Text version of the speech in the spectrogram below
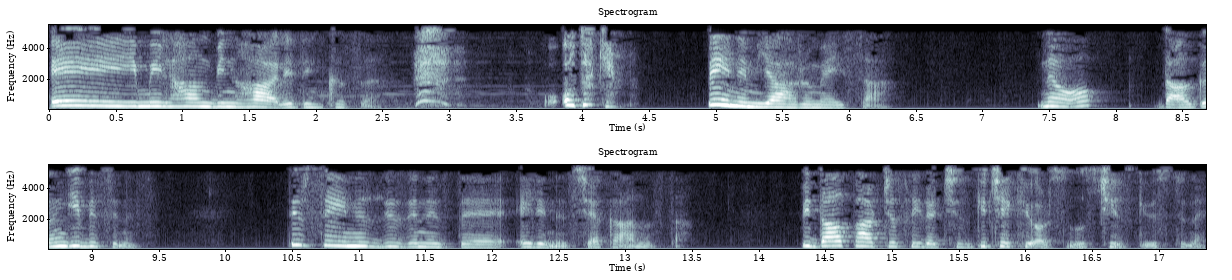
Ey Milhan bin Halid'in kızı. O da kim? Benim ya Rümeysa. Ne o? Dalgın gibisiniz. Dirseğiniz dizinizde, eliniz şakağınızda. Bir dal parçasıyla çizgi çekiyorsunuz çizgi üstüne.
